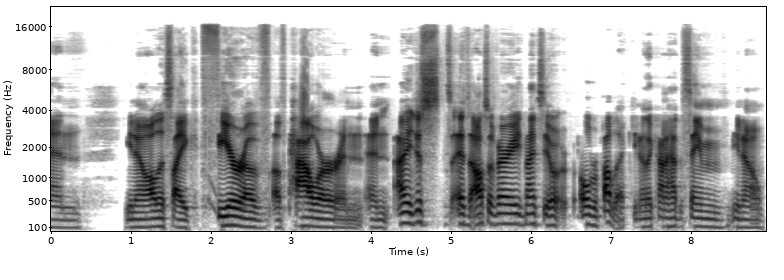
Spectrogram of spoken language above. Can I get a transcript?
and you know all this like fear of of power and and I mean just it's also very Knights of the Old Republic. You know, they kind of had the same you know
